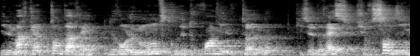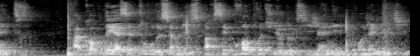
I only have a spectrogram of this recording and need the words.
Ils marquent un temps d'arrêt devant le monstre de 3000 tonnes qui se dresse sur 110 mètres, raccordé à sa tour de service par ses propres tuyaux d'oxygène et d'hydrogène liquide.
